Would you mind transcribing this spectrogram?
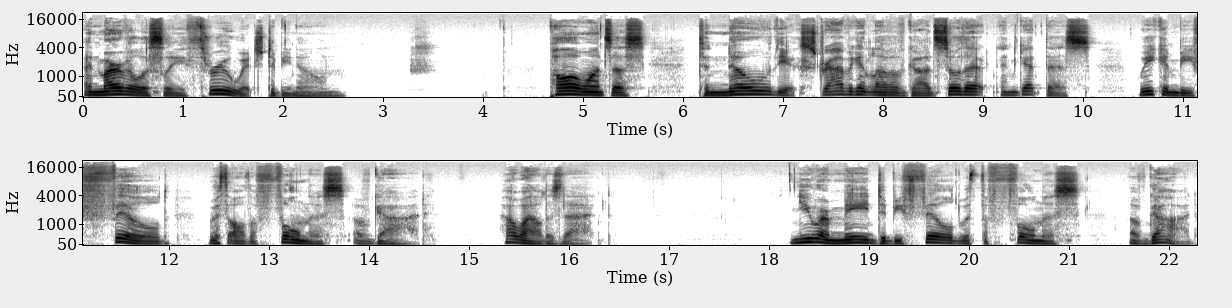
and marvelously through which to be known. Paul wants us to know the extravagant love of God so that, and get this, we can be filled with all the fullness of God. How wild is that? You are made to be filled with the fullness of God.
